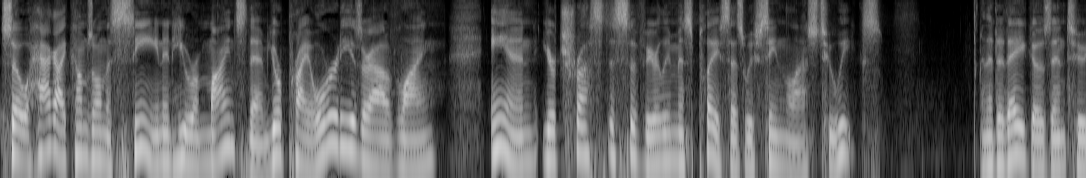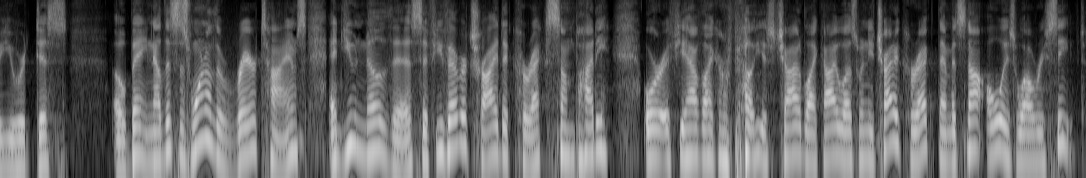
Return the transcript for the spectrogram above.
So Haggai comes on the scene and he reminds them your priorities are out of line and your trust is severely misplaced, as we've seen the last two weeks. And then today goes into you were disobeying. Now, this is one of the rare times, and you know this, if you've ever tried to correct somebody, or if you have like a rebellious child like I was, when you try to correct them, it's not always well received.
